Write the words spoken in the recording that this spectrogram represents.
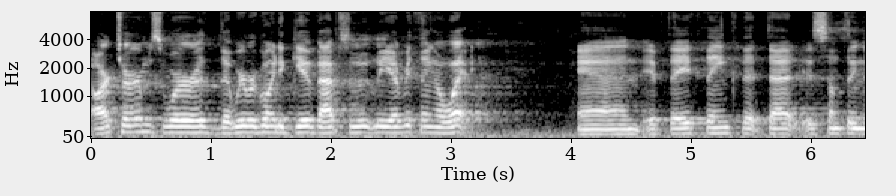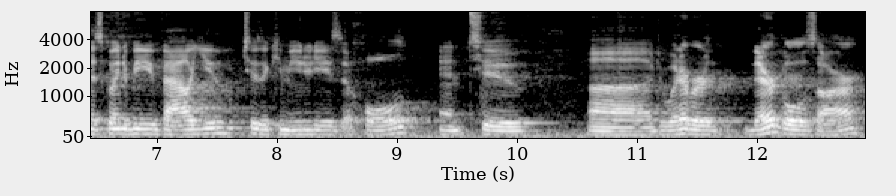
our terms were that we were going to give absolutely everything away. And if they think that that is something that's going to be value to the community as a whole and to, uh, to whatever their goals are,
